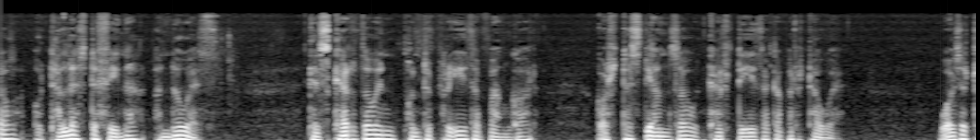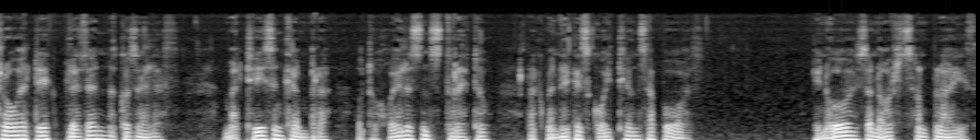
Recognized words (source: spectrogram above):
cyntaf o Tales Fina a Nywys, Cescerddo yn Pontypridd a Bangor, Gortes Dianzo yn Caerdydd ac Abertawe. Was y tro ar deg blyddyn a gozeleth, mae yn Cembra o Tychwelys yn Streto rhac myneges gweithians a boedd. Yn oes yn ors han blaidd,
